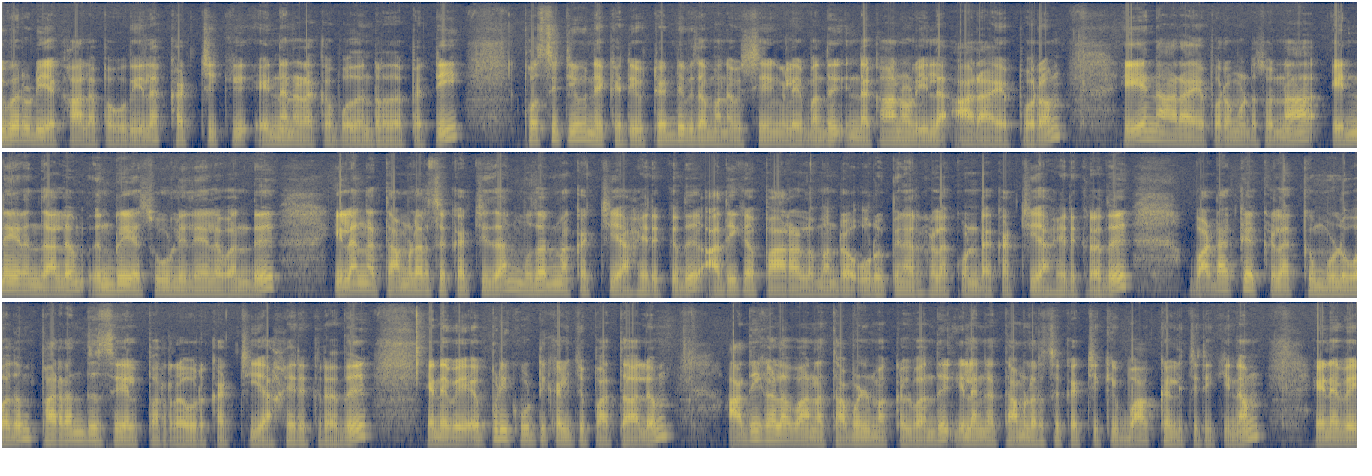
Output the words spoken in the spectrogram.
இவருடைய காலப்பகுதியில் கட்சிக்கு என்ன நடக்க போகுதுன்றதை பற்றி பாசிட்டிவ் நெகட்டிவ் ரெண்டு விதமான விஷயங்களை வந்து இந்த காணொளியில் ஆராய போகிறோம் ஏன் ஆராய போகிறோம் என்று சொன்னால் என்ன இருந்தாலும் இன்றைய சூழ்நிலையில் வந்து இலங்கை தமிழரசு கட்சி தான் முதன்மை கட்சியாக இருக்குது. அதிக பாராளுமன்ற உறுப்பினர்களை கொண்ட கட்சியாக இருக்கிறது. வடக்கு கிழக்கு முழுவதும் பறந்து செயல்படுற ஒரு கட்சியாக இருக்கிறது. எனவே எப்படி கூட்டி கழித்து பார்த்தாலும் அதிகளவான தமிழ் மக்கள் வந்து இலங்கை தமிழரசு கட்சிக்கு வாக்களிச்சிருக்கணும். எனவே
